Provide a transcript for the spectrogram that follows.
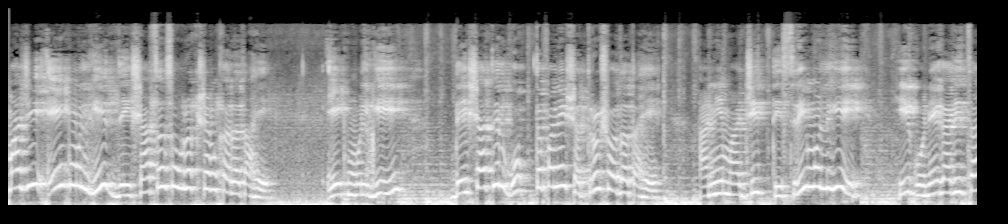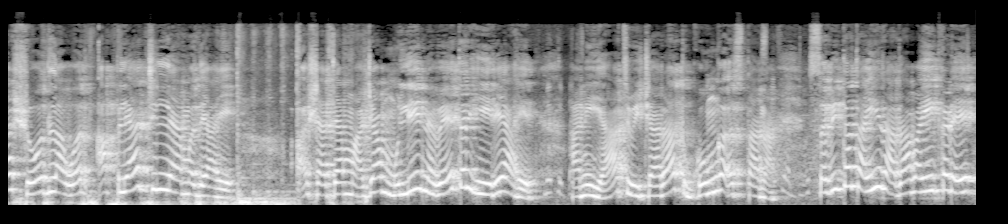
माझी एक मुलगी देशाचं संरक्षण करत आहे. एक मुलगी देशातील गुप्तपणे शत्रू शोधत आहे. आणि माझी तिसरी मुलगी ही गुन्हेगारीचा शोध लावत आपल्या जिल्ह्यामध्ये आहे. अशा त्या माझ्या मुली नव्हे तर हिरे आहेत. आणि याच विचारात गुंग असताना सविताताई राधाबाईकडे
